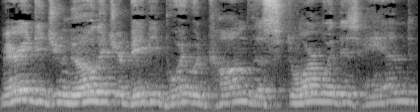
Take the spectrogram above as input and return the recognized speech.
Mary, did you know that your baby boy would calm the storm with his hand?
